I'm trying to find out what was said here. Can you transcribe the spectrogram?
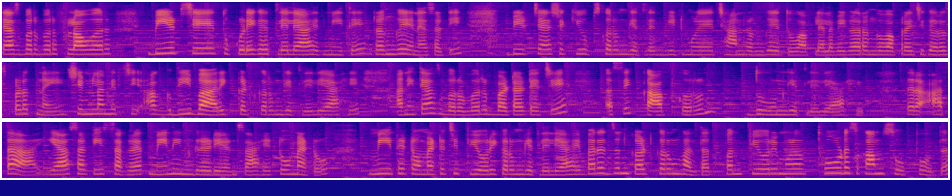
त्याचबरोबर फ्लॉवर बीटचे तुकडे घेतलेले आहेत मी इथे रंग येण्यासाठी. बीटचे असे क्यूब्स करून घेतलेत. बीटमुळे छान रंग येतो. आपल्याला वेगळा रंग वापरायची गरज पडत नाही. शिमला मिरची अगदी बारीक कट करून घेतलेली आहे. आणि त्याचबरोबर बटाट्याचे असे काप करून धुवून घेतलेले आहेत. तर आता यासाठी सगळ्यात मेन इन्ग्रेडियंट्स आहे टोमॅटो मी इथे टोमॅटोची प्युरी करून घेतलेली आहे. बरेच जण कट करून घालतात पण प्युरीमुळं थोडंसं काम सोपं होतं.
